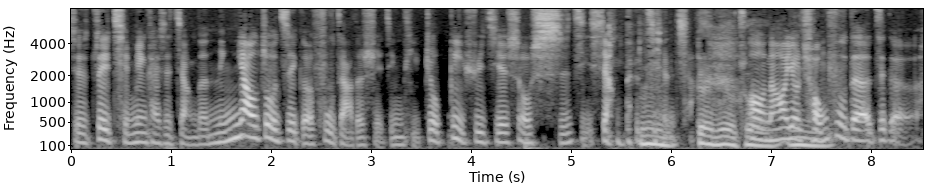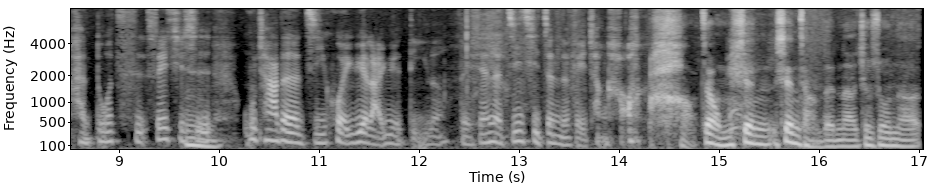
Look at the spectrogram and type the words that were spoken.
就最前面开始讲的，嗯、您要做这个复杂的水晶体，就必须接受十几项的检查，嗯、对，没有错。哦，然后又重复的这个很多次。嗯所以其实误差的机会越来越低了。嗯、对，现在的机器真的非常好。好，在我们现现场的呢，就是说呢，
